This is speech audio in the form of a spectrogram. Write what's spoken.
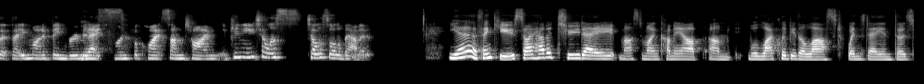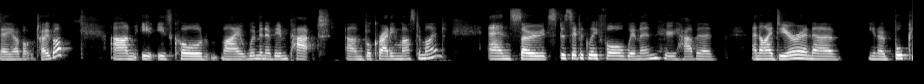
that they might have been ruminating yes. on for quite some time. Can you tell us tell us all about it? Yeah, thank you. So I have a two day mastermind coming up. Um, will likely be the last Wednesday and Thursday of October. Um, it is called my Women of Impact um, book writing mastermind. And so specifically for women who have a an idea and a you know book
